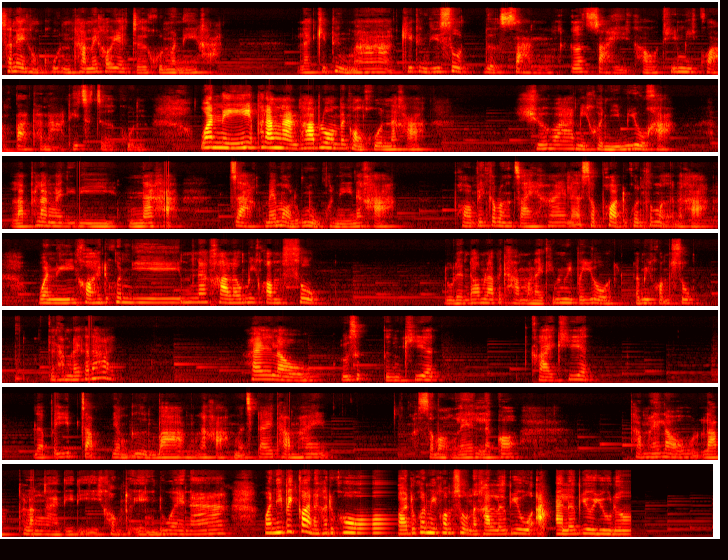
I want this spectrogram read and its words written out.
เสน่ห์ของคุณทำให้เขาอยากเจอคุณวันนี้ค่ะ และคิดถึงมากคิดถึงที่สุดเดือดสันเกิดใจเขาที่มีความปรารถนาที่จะเจอคุณ วันนี้พลังงานภาพรวมเป็นของคุณนะคะ เชื่อว่ามีคนยิ้มอยู่ค่ะ รับพลังงานดีๆนะคะ จากแม่หมอลูกหมูคนนี้นะคะ พร้อมเป็นกำลังใจให้และสปอร์ตทุกคนเสมอนะคะ วันนี้ขอให้ทุกคนยิ้มนะคะ แล้วมีความสุข ดูเรนดอมแล้วไปทำอะไรที่มันมีประโยชน์ แล้วมีความสุข จะทำอะไรก็ได้ ให้เรารู้สึกตึงเครียด คลายเครียด แล้วไปยิบจับอย่างอื่นบ้างนะคะ มันจะได้ทำให้สมองเล่นแล้วก็ ทำให้เรารับพลังงานดีๆ ของตัวเองด้วยนะ วันนี้ไปก่อนนะคะทุกคน ขอทุกคนมีความสุขนะคะ Love you I love you you love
